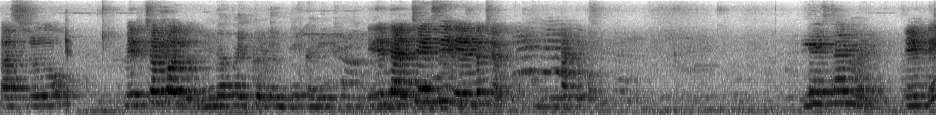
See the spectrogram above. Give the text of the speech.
ఫస్ట్ మీరు చెప్పొద్దు. ఇది టచ్ చేసి ఇది ఏంటో చెప్పు. పట్టుకో. ఏంటి?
